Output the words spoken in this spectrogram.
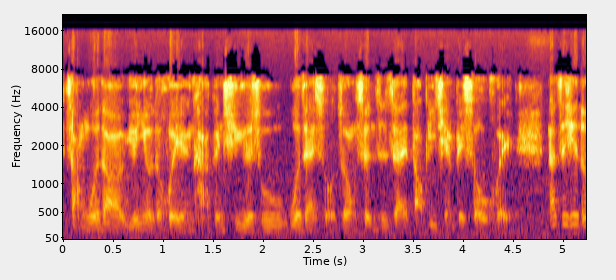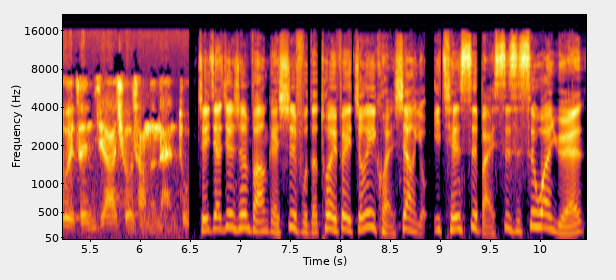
掌握到原有的会员卡跟契约书握在手中，甚至在倒闭前被收回，那这些都会增加球场的难度。这家健身房给市府的退费争议款项有一千四百四十四万元。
